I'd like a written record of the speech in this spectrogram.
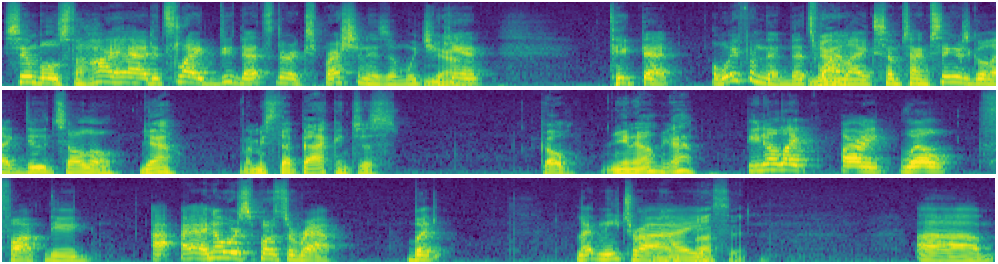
cymbals to hi hat, it's like, dude, that's their expressionism, which you Yeah. can't take that away from them. That's why, like, sometimes singers go like, dude, solo. Yeah. Let me step back and just go. You know? Yeah. You know, like, all right, well, fuck, dude. I, I know we're supposed to rap, but let me Yeah, try. bust it. um,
